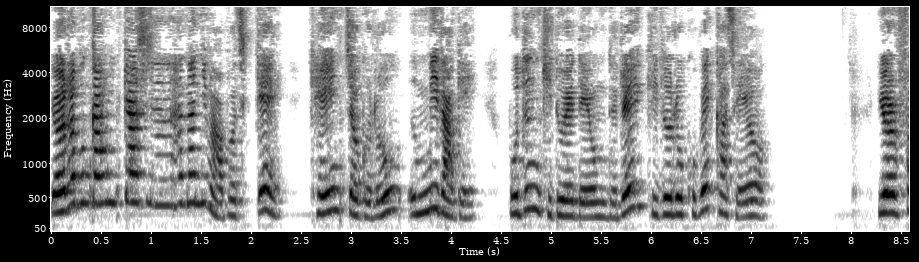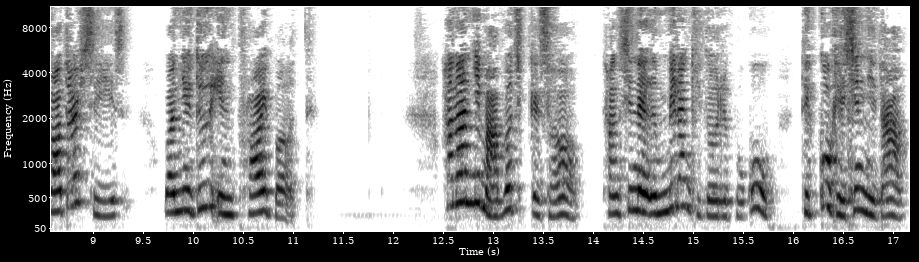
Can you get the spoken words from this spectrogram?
여러분과 함께 하시는 하나님 아버지께 개인적으로 은밀하게 모든 기도의 내용들을 기도로 고백하세요. Your Father sees what you do in private. 하나님 아버지께서 당신의 은밀한 기도를 보고 듣고 계십니다.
